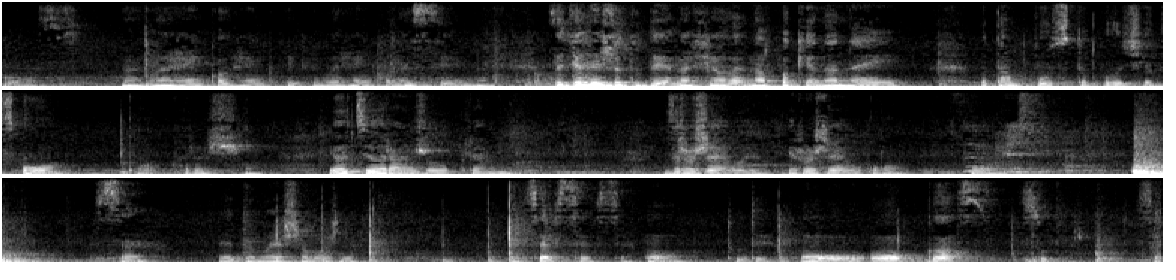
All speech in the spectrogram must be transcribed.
Клас. Ну, Легенько, легенько, тільки легенько, не сильно. Затягни ще туди, на фіолет, навпаки, на неї. Бо там пусто вийшло. О, так, хорошо. І оцю оранжеву пляму. З рожевою. І рожеву. О, о. Все. Я думаю, що можна. Все, все, все. О, туди. О, о, о, клас. Супер. Все.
